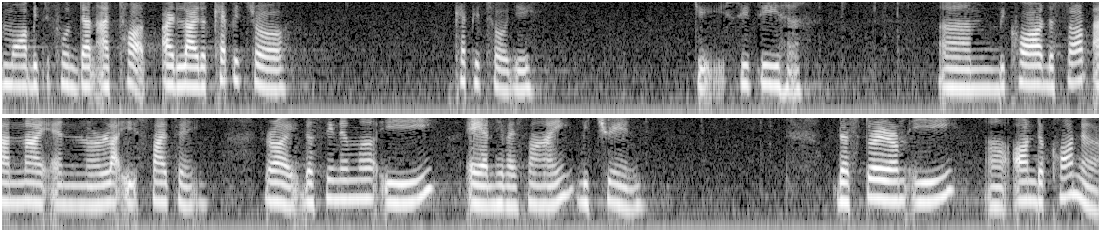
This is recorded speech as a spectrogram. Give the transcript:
more beautiful than I thought. I like the capital. Capital gì? Chị city hả? Um, because the shops are nice and like exciting. Rồi, the cinema is and thì phải sai between. The stadium is e, uh, on the corner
